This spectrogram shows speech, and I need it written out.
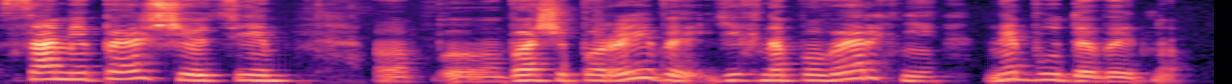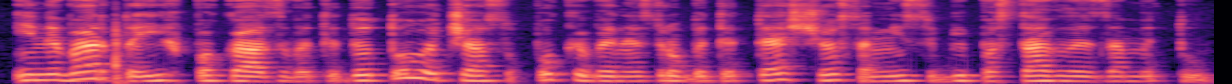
самі перші оці е, ваші пориви, їх на поверхні не буде видно. І не варто їх показувати до того часу, поки ви не зробите те, що самі собі поставили за мету.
